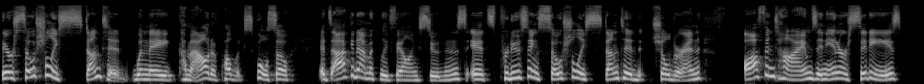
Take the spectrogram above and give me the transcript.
They're socially stunted when they come out of public school. So it's academically failing students, it's producing socially stunted children. Oftentimes in inner cities,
